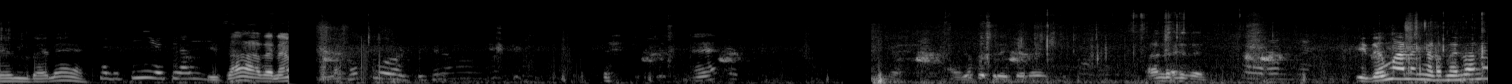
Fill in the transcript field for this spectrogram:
എന്തല്ലേ. ഈ സാധനം ഏ? ഇത് മല കടന്നലാണ്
